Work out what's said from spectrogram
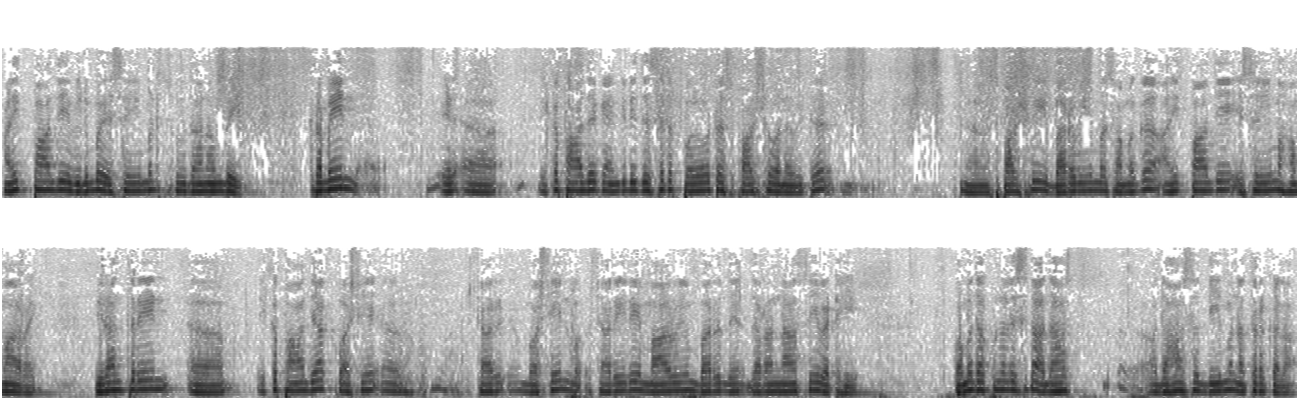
අනිත් පාදයේ විලුඹ එසවීමට සූදානම් වෙයි. ක්‍රමෙන් එක පාදයක ඇඟිලි දෙසට පොළවට ස්පර්ශ වන විට ස්පර්ශ වී බර වීම සමග අනිත් පාදයේ එසවීම හමාරයි. නිරන්තරයෙන් එක පාදයක් වශයෙන් වශයෙන් ශරීරයේ මාරුවීම් බර දරන්නාසේ වැටහි. වම දකුණ ලෙසට අදහස් අදහස දීම නතර කළා.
